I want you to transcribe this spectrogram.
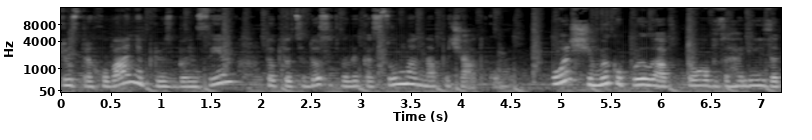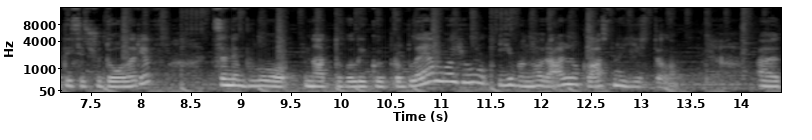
плюс страхування, плюс бензин. Тобто це досить велика сума на початку. В Польщі ми купили авто взагалі за 1000 доларів. Це не було надто великою проблемою, і воно реально класно їздило. Е,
